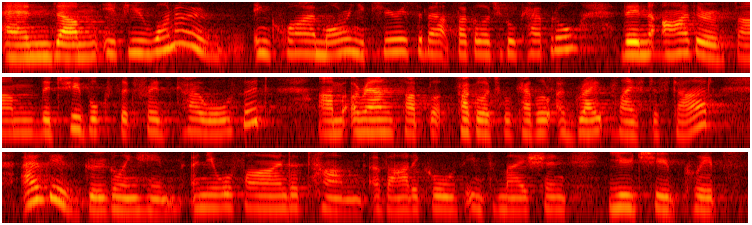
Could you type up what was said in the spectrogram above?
And um, if you want to inquire more and you're curious about psychological capital, then either of um, the two books that Fred's co authored um, around psychological capital are a great place to start, as is Googling him, and you will find a ton of articles, information, YouTube clips.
